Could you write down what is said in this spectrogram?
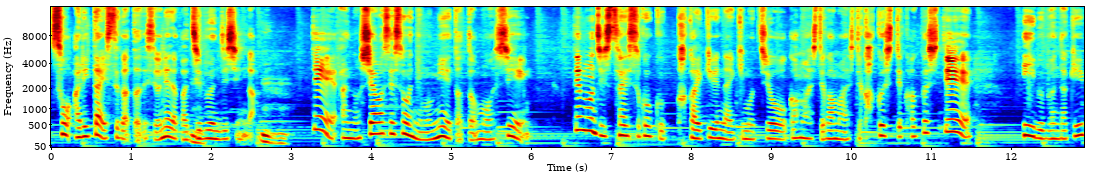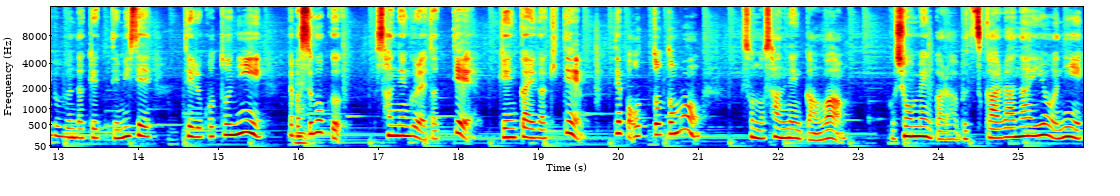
そうありたい姿ですよねだから自分自身が。うんうん、であの幸せそうにも見えたと思うしでも実際すごく抱えきれない気持ちを我慢して我慢して隠して隠していい部分だけいい部分だけって見せてることにやっぱすごく3年ぐらい経って限界が来てでやっぱ夫ともその3年間は正面からぶつからないように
